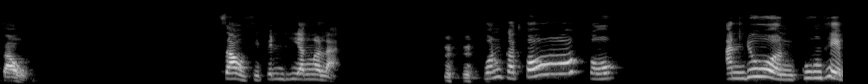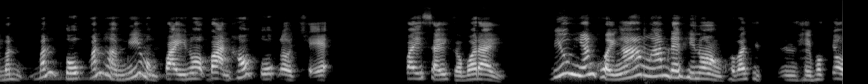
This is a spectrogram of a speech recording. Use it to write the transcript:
เศร้า เศร้าสิเป็นเที่ยงแล้วล่ะ ฝนก็ตกตก อันอยุ่อั่นกรุงเทพมันมันตกมันหันมีหมองไปเนาะบ้านเฮาตกแล้วแฉะ ไปใส่ก็บ่ได้วิวเฮียนข่อยงามงามเด้พี่น้องข่อยว่าสิเอ่อให้พวกเจ้า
